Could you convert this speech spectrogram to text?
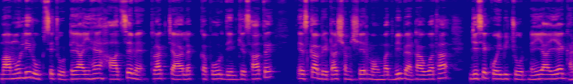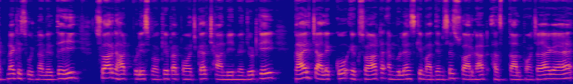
मामूली रूप से चोटें आई हैं। हादसे में ट्रक चालक कपूर दिन के साथ इसका बेटा शमशेर मोहम्मद भी बैठा हुआ था, जिसे कोई भी चोट नहीं आई है। घटना की सूचना मिलते ही स्वारघाट पुलिस मौके पर पहुंचकर छानबीन में जुट गई। घायल चालक को 108 एंबुलेंस के माध्यम से स्वारघाट अस्पताल पहुँचाया गया है,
